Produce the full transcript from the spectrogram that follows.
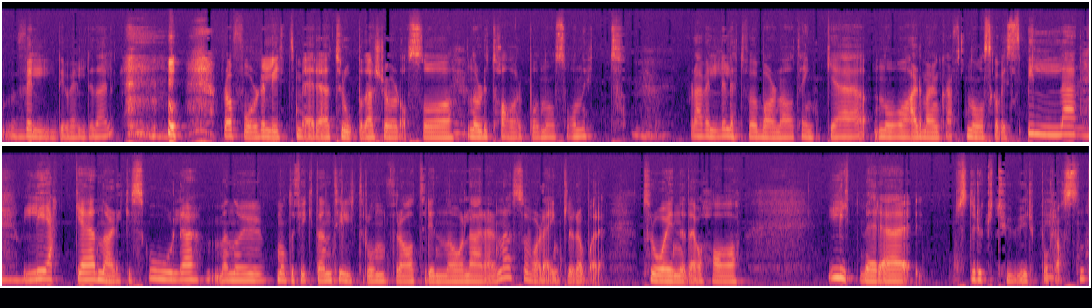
veldig, veldig deilig. For da får du litt mer tro på deg sjøl også når du tar på noe så nytt. For det er veldig lett for barna å tenke nå er det Minecraft, nå skal vi spille, leke, nå er det ikke skole. Men når vi måte fikk den tiltroen fra trinnet og lærerne, så var det enklere å bare trå inn i det og ha litt mer struktur på klassen.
